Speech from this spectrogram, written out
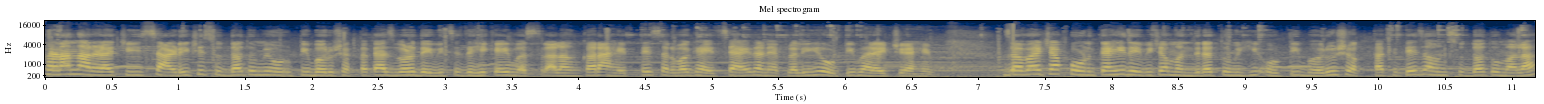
खणा नारळाची साडीची सुद्धा तुम्ही ओटी भरू शकता. त्याचबरोबर देवीचे जेही काही वस्त्र अलंकार आहेत ते सर्व घ्यायचे आहेत आणि आपल्याला ही ओटी भरायची आहे. जवळच्या कोणत्याही देवीच्या मंदिरात तुम्ही ही ओटी भरू शकता. तिथे जाऊन सुद्धा तुम्हाला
